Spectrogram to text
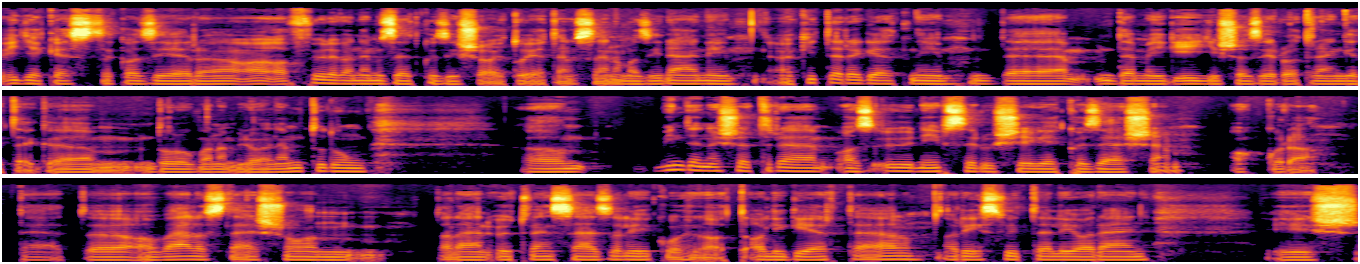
igyekeztek azért, a, főleg a nemzetközi sajtóját szerintem az iráni kiteregetni, de, de még így is azért ott rengeteg dolog van, amiről nem tudunk. Minden esetre az ő népszerűsége közel sem akkora. Tehát a választáson talán 50%-ot alig ért el a részviteli arány, és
